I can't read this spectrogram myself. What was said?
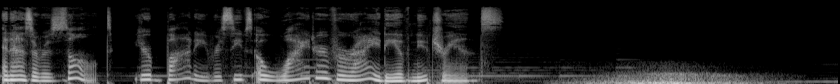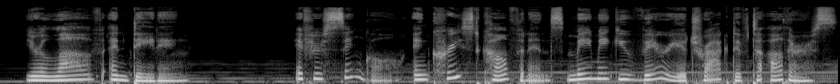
and as a result, your body receives a wider variety of nutrients. Your love and dating. If you're single, increased confidence may make you very attractive to others.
